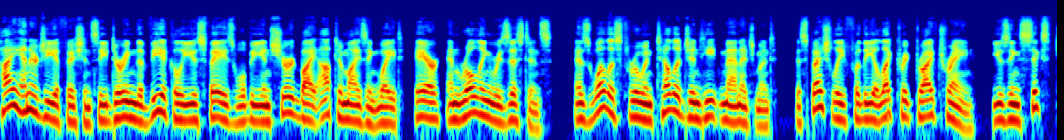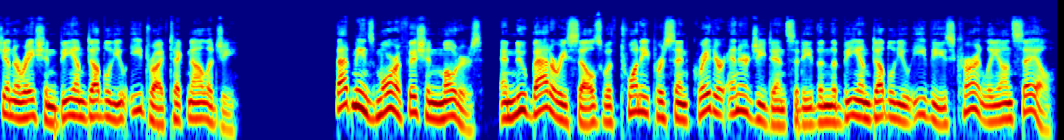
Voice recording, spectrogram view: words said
High energy efficiency during the vehicle use phase will be ensured by optimizing weight, air, and rolling resistance, as well as through intelligent heat management, especially for the electric drivetrain, using 6th generation BMW eDrive technology. That means more efficient motors and new battery cells with 20% greater energy density than the BMW EVs currently on sale.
